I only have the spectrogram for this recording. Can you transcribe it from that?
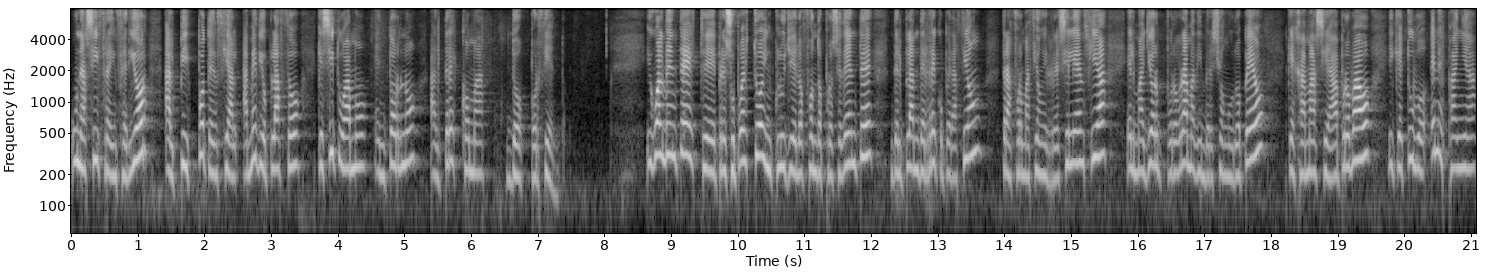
una cifra inferior al PIB potencial a medio plazo que situamos en torno al 3,2%. Igualmente, este presupuesto incluye los fondos procedentes del Plan de Recuperación Transformación y Resiliencia, el mayor programa de inversión europeo que jamás se ha aprobado y que tuvo en España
